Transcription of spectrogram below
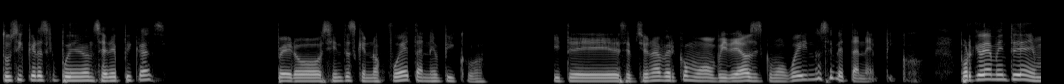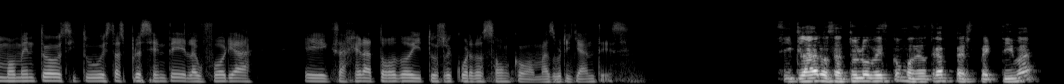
tú sí crees que pudieron ser épicas, pero sientes que no fue tan épico. Y te decepciona ver como videos, y es como, güey, no se ve tan épico. Porque obviamente en el momento, si tú estás presente, la euforia eh, exagera todo y tus recuerdos son como más brillantes. Sí, claro, o sea, tú lo ves como de otra perspectiva,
